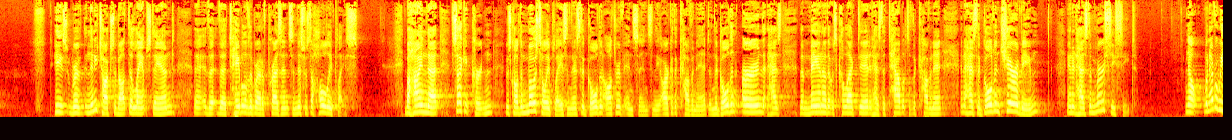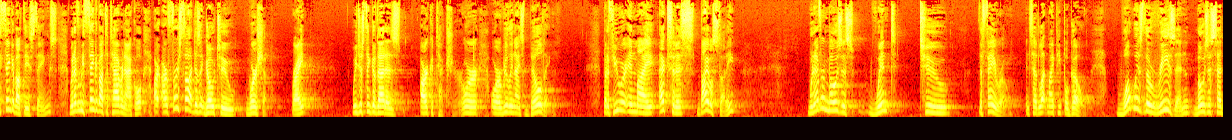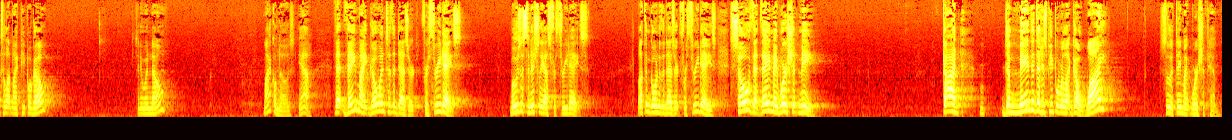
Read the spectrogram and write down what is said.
He's, and then he talks about the lampstand, uh, the, the table of the bread of presence, and this was the holy place. Behind that second curtain, it was called the most holy place, and there's the golden altar of incense, and the Ark of the Covenant, and the golden urn that has the manna that was collected, it has the tablets of the covenant, and it has the golden cherubim, and it has the mercy seat. Now, whenever we think about these things, whenever we think about the tabernacle, our, our first thought doesn't go to worship, right? We just think of that as architecture or, or a really nice building. But if you were in my Exodus Bible study, whenever Moses went to the Pharaoh and said, Let my people go, what was the reason Moses said to let my people go? Does anyone know? Michael knows, yeah. That they might go into the desert for three days. Moses initially asked for three days. Let them go into the desert for three days so that they may worship me. God demanded that his people were let go. Why? So that they might worship him.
